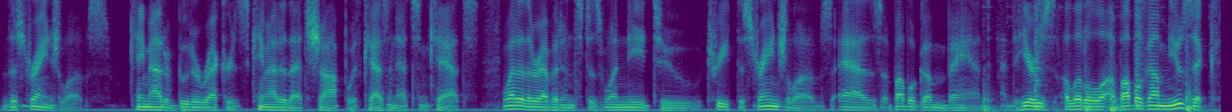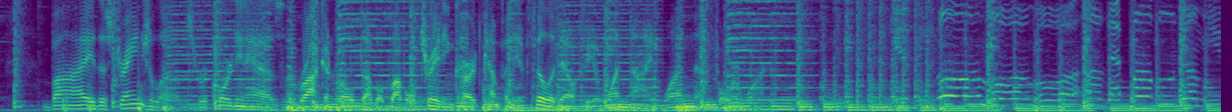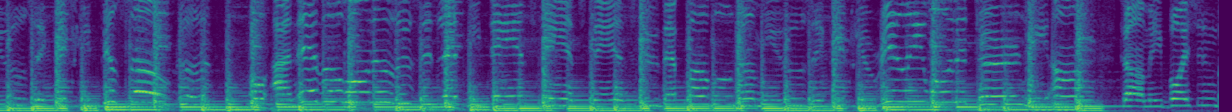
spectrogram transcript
the Strangeloves. Came out of Buddah Records, came out of that shop with Kasenetz and Katz. What other evidence does one need to treat the Strangeloves as a bubblegum band? And here's a little uh, bubblegum music by the Strangeloves, recording as the Rock and Roll Double Bubble Trading Card Company of Philadelphia 19141. 훨씬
